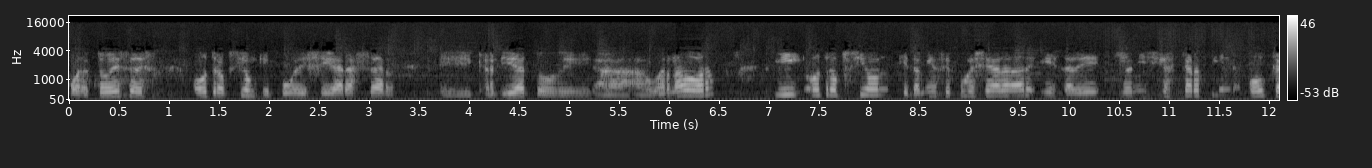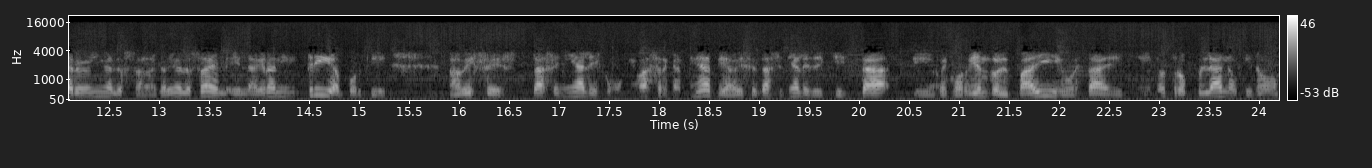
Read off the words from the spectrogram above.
bueno, todo eso es otra opción que puede llegar a ser eh, candidato de, a, gobernador, y otra opción que también se puede llegar a dar es la de Dionisio Escarpín o Carolina Lozada. Carolina Lozada es, la gran intriga porque a veces da señales como que va a ser candidata y a veces da señales de que está eh, recorriendo el país o está en, otro plano que no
